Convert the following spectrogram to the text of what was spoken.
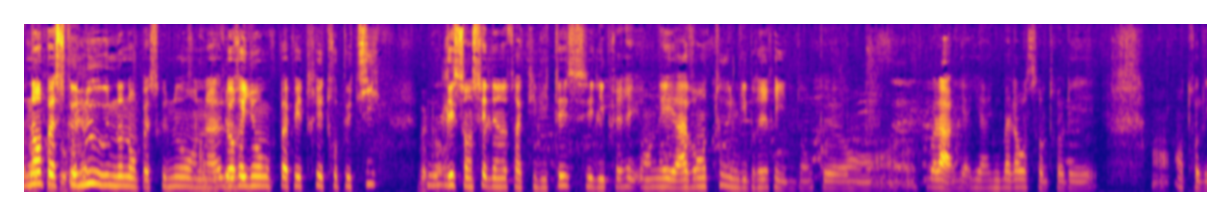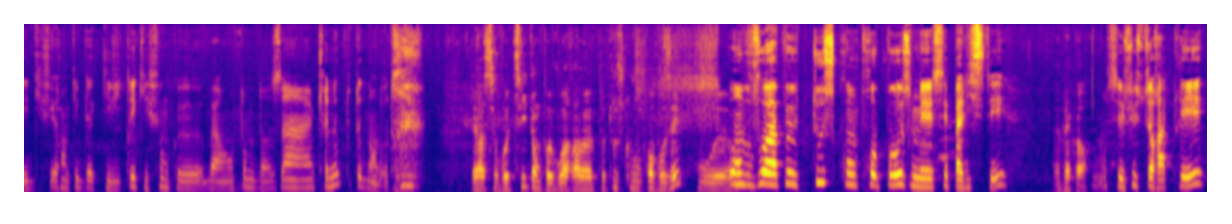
non, parce que nous, non, non, parce que nous, on a, le rayon papeterie est trop petit. L'essentiel de notre activité, c'est librairie. On est avant tout une librairie. Donc euh, voilà, il y, a une balance entre les, entre les différents types d'activités qui font que bah, on tombe dans un créneau plutôt que dans l'autre. Alors sur votre site, on peut voir un peu tout ce que vous proposez euh? On voit un peu tout ce qu'on propose, mais c'est pas listé. Ah, d'accord. C'est juste rappelé.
